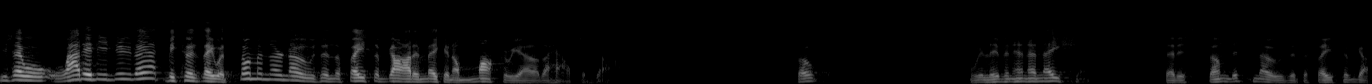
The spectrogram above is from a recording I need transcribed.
You say, well, why did he do that? Because they were thumbing their nose in the face of God and making a mockery out of the house of God. Folks, we're living in a nation that has thumbed its nose at the face of God.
